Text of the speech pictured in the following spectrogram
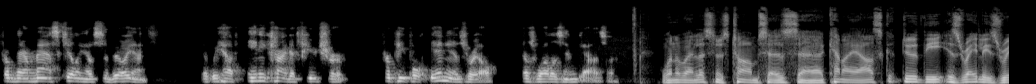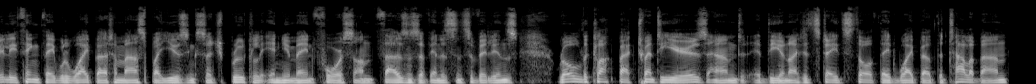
from their mass killing of civilians that we have any kind of future for people in Israel as well as in Gaza. One of my listeners, Tom, says, uh, Can I ask, do the Israelis really think they will wipe out Hamas by using such brutal, inhumane force on thousands of innocent civilians? Roll the clock back 20 years, and the United States thought they'd wipe out the Taliban.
